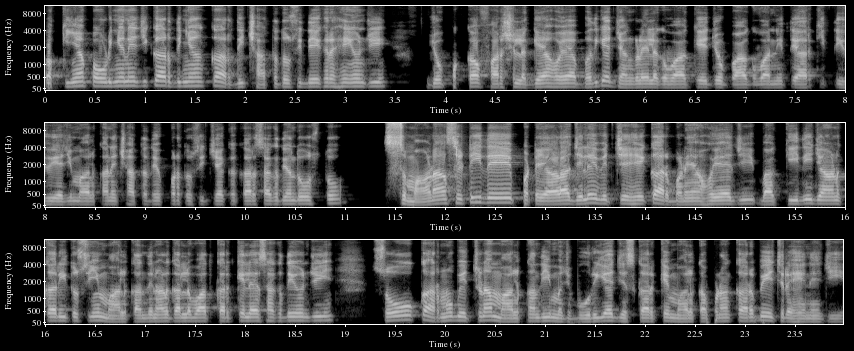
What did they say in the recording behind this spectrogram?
ਪੱਕੀਆਂ ਪੌੜੀਆਂ ਨੇ ਜੀ ਘਰ ਦੀਆਂ, ਘਰ ਦੀ ਛੱਤ ਤੁਸੀਂ ਦੇਖ ਰਹੇ ਹੋ ਜੀ, ਜੋ ਪੱਕਾ ਫਰਸ਼ ਲੱਗਿਆ ਹੋਇਆ, ਵਧੀਆ ਜੰਗਲੇ ਲਗਵਾ ਕੇ ਜੋ ਬਾਗਬਾਨੀ ਤਿਆਰ ਕੀਤੀ ਹੋਈ ਹੈ ਜੀ ਮਾਲਕਾਂ ਨੇ ਛੱਤ ਦੇ ਉੱਪਰ ਤੁਸੀਂ ਚੈੱਕ ਕਰ ਸਕਦੇ ਹੋ ਦੋਸਤੋ। ਸਮਾਣਾ ਸਿਟੀ ਦੇ ਪਟਿਆਲਾ ਜ਼ਿਲ੍ਹੇ ਵਿੱਚ ਇਹ ਘਰ ਬਣਿਆ ਹੋਇਆ ਜੀ। ਬਾਕੀ ਦੀ ਜਾਣਕਾਰੀ ਤੁਸੀਂ ਮਾਲਕਾਂ ਦੇ ਨਾਲ ਗੱਲਬਾਤ ਕਰਕੇ ਲੈ ਸਕਦੇ ਹੋ ਜੀ। ਸੋ ਘਰ ਨੂੰ ਵੇਚਣਾ ਮਾਲਕਾਂ ਦੀ ਮਜਬੂਰੀ ਹੈ ਜਿਸ ਕਰਕੇ ਮਾਲਕ ਆਪਣਾ ਘਰ ਵੇਚ ਰਹੇ ਨੇ ਜੀ।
